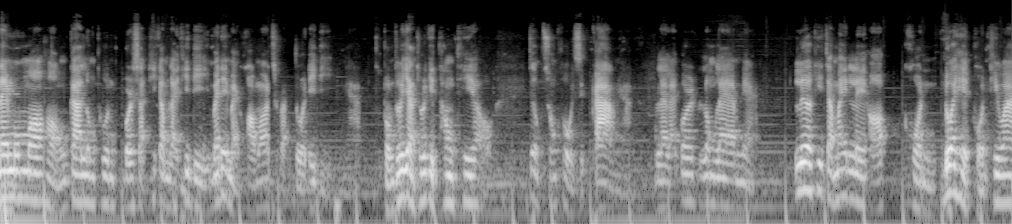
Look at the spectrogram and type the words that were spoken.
ในมุมมองของการลงทุนบริษัทที่กำไรที่ดี ไม่ได้หมายความว่าจะปรับตัวได้ดีนะครับผมตัวอย่างธุรกิจท่องเที่ยวเรื่องช่วงโควิด -19 นะครับหลายๆโรงแรมเนี่ยเลือกที่จะไม่เลิกออฟคนด้วยเหตุผลที่ว่า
